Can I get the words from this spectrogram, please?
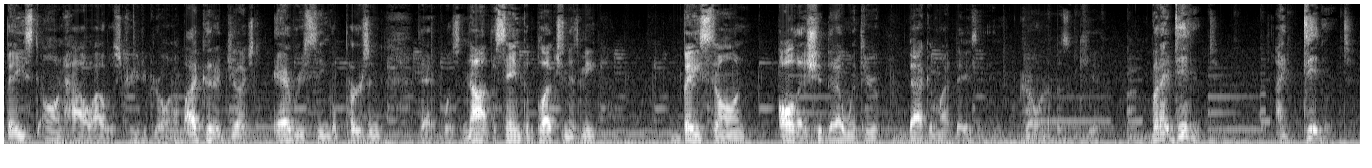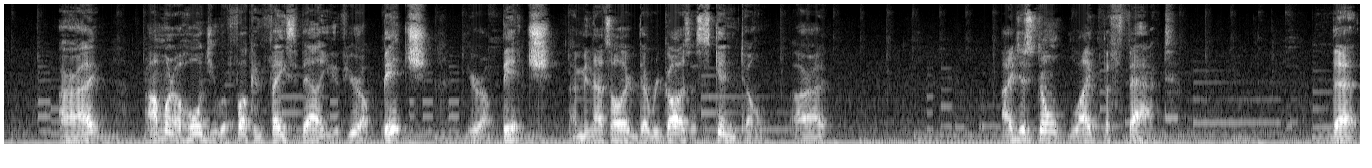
based on how I was treated growing up, I could have judged every single person that was not the same complexion as me based on all that shit that I went through back in my days and growing up as a kid. But I didn't. I didn't. All right? I'm going to hold you at fucking face value. If you're a bitch, you're a bitch. I mean, that's all they're, regardless of skin tone. All right? I just don't like the fact that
